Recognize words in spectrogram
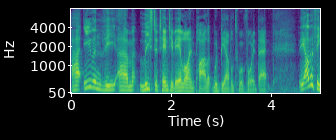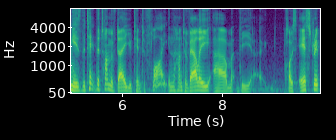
Uh, even the um, least attentive airline pilot would be able to avoid that. The other thing is the, te- the time of day you tend to fly in the Hunter Valley. Um, the uh, close airstrip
